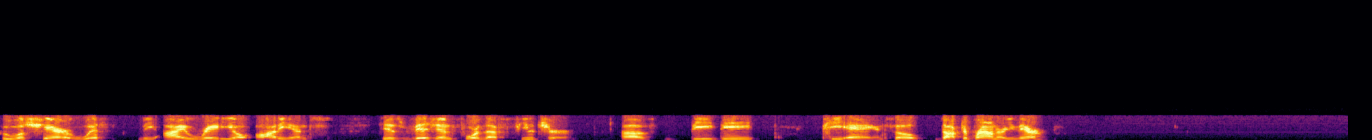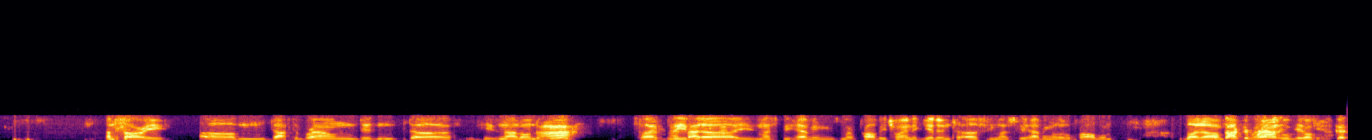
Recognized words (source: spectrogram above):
who will share with the iRadio audience his vision for the future of BDPA. And so, Dr. Brown, are you there? I'm sorry um, Dr. Brown didn't. Uh, he's not on the board, ah, so I believe I uh, he must be having. He's probably trying to get into us. He must be having a little problem. But um, well, Dr. Brown we'll is, go. is good.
